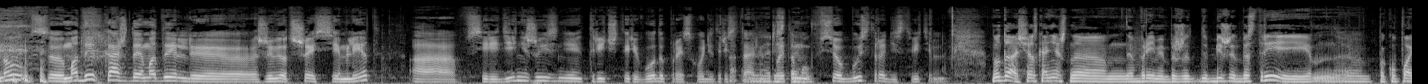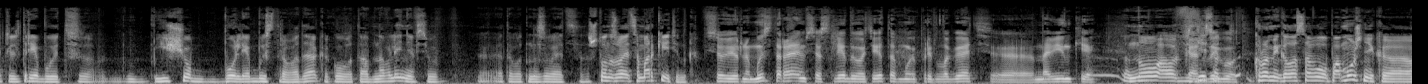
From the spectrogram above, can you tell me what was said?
Ну, модель, каждая модель э, живет 6-7 лет, а в середине жизни 3-4 года происходит рестайлинг. рестайлинг. Поэтому все быстро, действительно. Ну да, сейчас, конечно, время бежит, бежит быстрее, и э, покупатель требует э, еще более быстрого да, какого-то обновления всего это вот называется, что называется маркетинг. Все верно. Мы стараемся следовать этому и предлагать э, новинки Но каждый здесь год. Вот, кроме голосового помощника,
